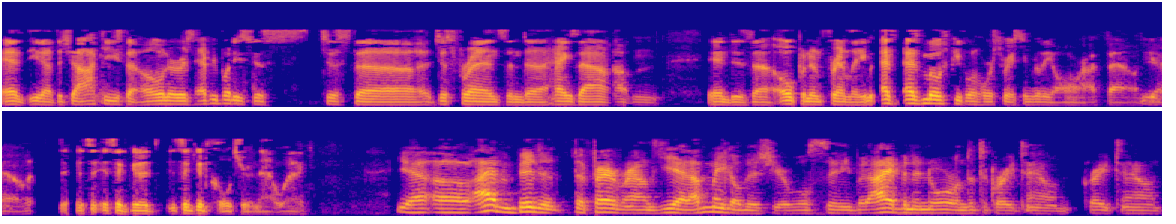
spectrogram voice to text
and, you know, the jockeys, the owners, everybody's just, just, uh, just friends and, uh, hangs out and, and is uh, open and friendly, as as most people in horse racing really are. I found, you know, it's it's a good it's a good culture in that way. Yeah, uh, I haven't been to the fairgrounds yet. I may go this year. We'll see. But I have been to New Orleans. It's a great town. Great town.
